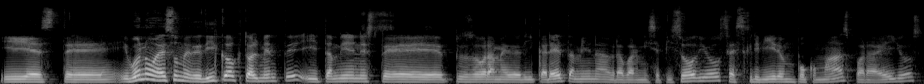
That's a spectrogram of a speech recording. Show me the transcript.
Y este y bueno a eso me dedico actualmente y también este pues ahora me dedicaré también a grabar mis episodios a escribir un poco más para ellos.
